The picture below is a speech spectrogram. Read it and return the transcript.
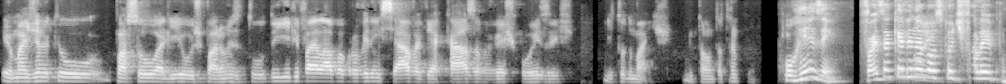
Eu imagino que o, passou ali os parâmetros e tudo, e ele vai lá pra providenciar, vai ver a casa, vai ver as coisas e tudo mais. Então tá tranquilo. Ô, Renzen, faz aquele Oi. negócio que eu te falei, pô.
